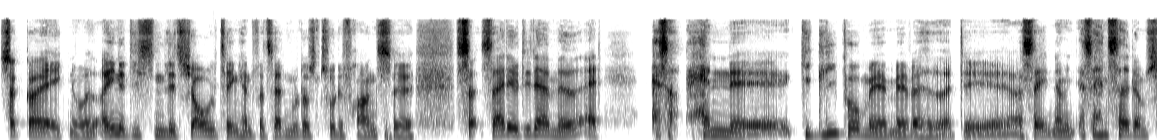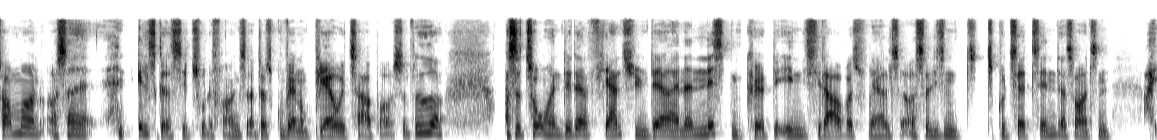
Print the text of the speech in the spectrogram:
så gør jeg ikke noget. Og en af de sådan, lidt sjove ting, han fortalte nu, der Tour de France, øh, så, så er det jo det der med, at Altså, han øh, gik lige på med, med, hvad hedder det, øh, og sagde, jamen, altså, han sad det om sommeren, og så han elskede at se Tour de France, og der skulle være nogle bjergetapper og så videre. Og så tog han det der fjernsyn der, og han havde næsten kørt det ind i sit arbejdsværelse, og så ligesom skulle til at tænde det, og så var han sådan, ej,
